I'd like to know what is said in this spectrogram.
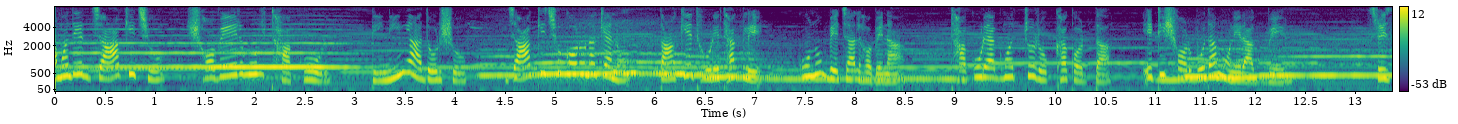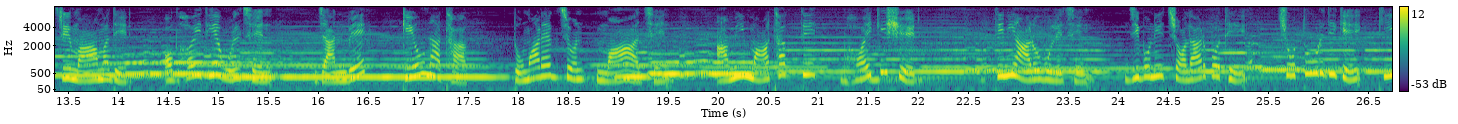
আমাদের যা কিছু সবের মূল ঠাকুর। তিনিই আদর্শ। যা কিছু করো না কেন, তাকে ধরে থাকলে কোনো বেচাল হবে না। ঠাকুর একমাত্র রক্ষাকর্তা, এটি সর্বদা মনে রাখবে। শ্রী শ্রী মা আমাদের অভয় দিয়ে বলছেন, জানবে, কেউ না থাক, তোমার একজন মা আছেন। আমি মা থাকতে ভয় কিসের? তিনি আরও বলেছেন, জীবনে চলার পথে চতুর্দিকে কি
